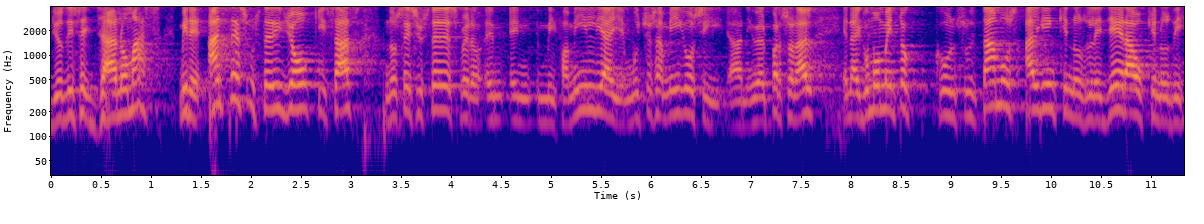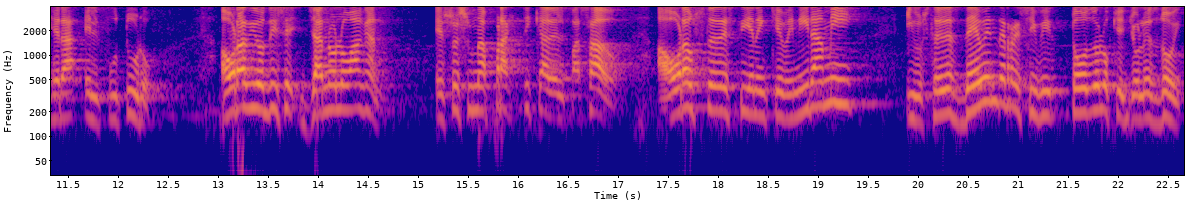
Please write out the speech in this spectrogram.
Dios dice, ya no más. Mire, antes usted y yo, quizás, no sé si ustedes, pero en, mi familia y en muchos amigos y a nivel personal, en algún momento consultamos a alguien que nos leyera o que nos dijera el futuro. Ahora Dios dice, ya no lo hagan. Eso es una práctica del pasado. Ahora ustedes tienen que venir a mí y ustedes deben de recibir todo lo que yo les doy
